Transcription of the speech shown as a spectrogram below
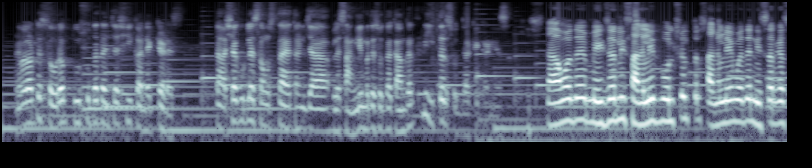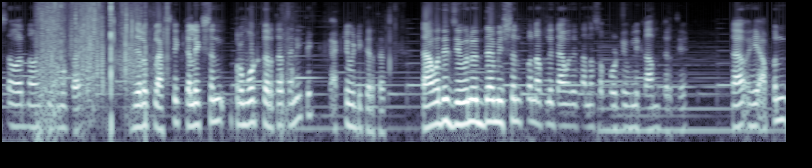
आणि मला वाटतं सौरभ तू सुद्धा त्यांच्याशी कनेक्टेड आहेस. तर अशा कुठल्या संस्था आहेत आणि ज्या आपल्या सांगलीमध्ये सुद्धा काम करतात आणि इतर सुद्धा ठिकाणी असतात? त्यामध्ये मेजरली सांगलीत बोलशील तर सांगलीमध्ये निसर्ग संवाद नावाची ग्रुप आहे. जे लोक प्लास्टिक कलेक्शन प्रमोट करतात आणि ते ऍक्टिव्हिटी करतात. त्यामध्ये जीवनविद्या मिशन पण आपले त्यामध्ये त्यांना सपोर्टिव्हली काम करते. त्या हे आपण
